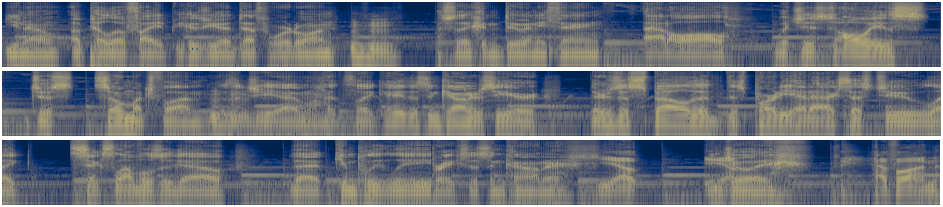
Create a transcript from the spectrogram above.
you know a pillow fight because you had death ward on. Mm-hmm. So they couldn't do anything at all, which is always just so much fun as a. GM. It's like, hey, this encounter's here. There's a spell that this party had access to like six levels ago that completely breaks this encounter. Yep. Yep. Enjoy. Have fun.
